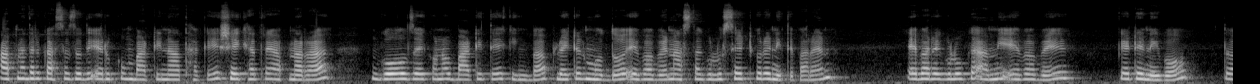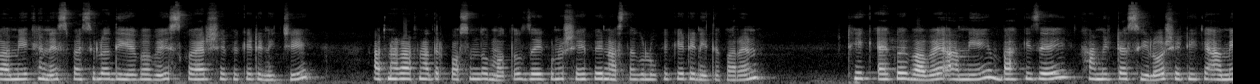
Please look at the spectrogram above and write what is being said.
আপনাদের কাছে যদি এরকম বাটি না থাকে সেই ক্ষেত্রে আপনারা গোল যে কোনো বাটিতে কিংবা প্লেটের মধ্যে এভাবে নাস্তাগুলো সেট করে নিতে পারেন। এবার এগুলোকে আমি এভাবে কেটে নিব। তো আমি এখানে স্প্যাচুলা দিয়ে এভাবে স্কোয়ার শেপে কেটে নিচ্ছি। আপনারা আপনাদের পছন্দ মতো যে কোনো শেপে নাস্তাগুলোকে কেটে নিতে পারেন। ঠিক একইভাবে আমি বাকি যেই খামিরটা ছিল সেটিকে আমি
